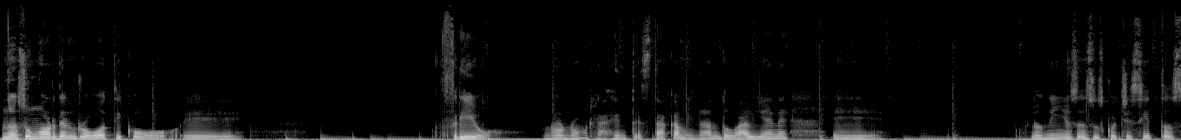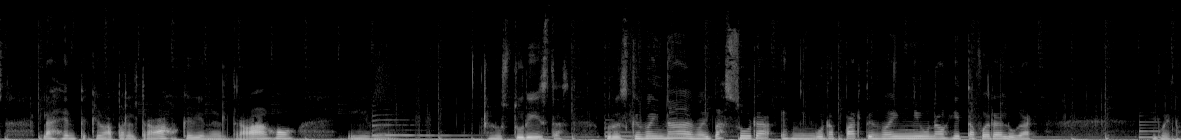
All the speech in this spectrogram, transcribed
No es un orden robótico eh, frío. No, no, la gente está caminando, va, viene. Eh, los niños en sus cochecitos, la gente que va para el trabajo, que viene del trabajo, los turistas pero es que no hay nada, no hay basura en ninguna parte, no hay ni una hojita fuera de lugar. Bueno,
